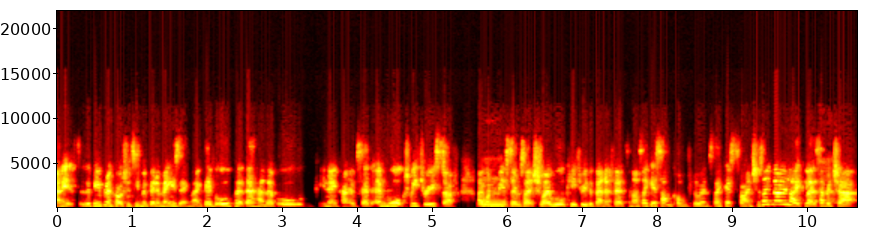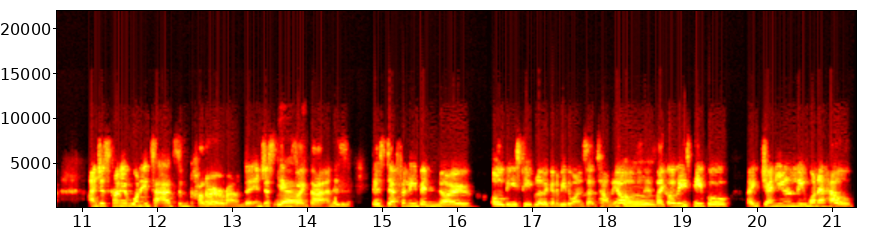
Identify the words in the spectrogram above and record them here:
and it's the people and culture team have been amazing. Like they've all put their hand up, all you know, kind of said and walked me through stuff. I mm. wanted me to say was like, "Shall I walk you through the benefits?" And I was like, "It's on Confluence, like it's fine." She's like, "No, like let's have a chat." And just kind of wanted to add some color around it and just yeah. things like that. And there's there's definitely been no, oh, these people are going to be the ones that tell me off. Mm. It's like, oh, these people like genuinely want to help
